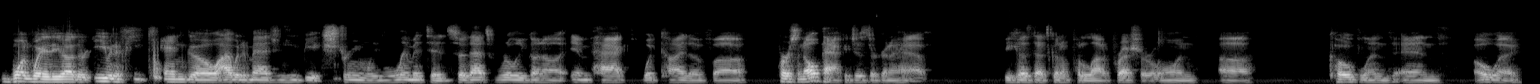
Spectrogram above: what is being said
one way or the other, even if he can go, I would imagine he'd be extremely limited. So that's really going to impact what kind of uh, personnel packages they're going to have, because that's going to put a lot of pressure on uh, Copeland and Oweh.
